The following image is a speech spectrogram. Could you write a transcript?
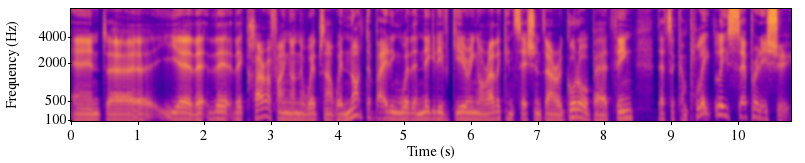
And uh, yeah, they're, they're, they're clarifying on the website we're not debating whether negative gearing or other concessions are a good or bad thing. That's a completely separate issue.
